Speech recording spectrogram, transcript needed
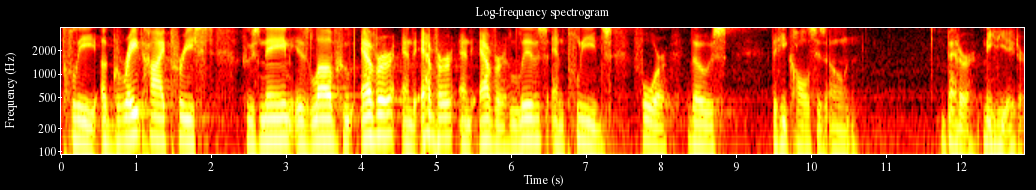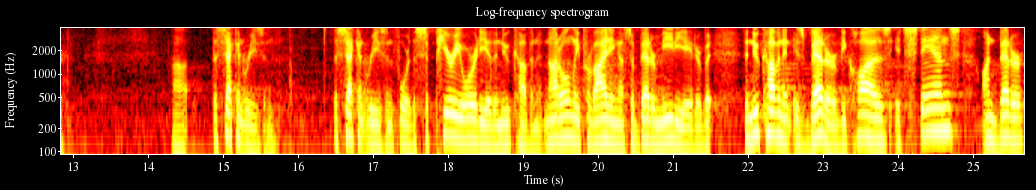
plea, a great high priest whose name is love, who ever and ever and ever lives and pleads for those that he calls his own. Better mediator. Uh, the second reason the second reason for the superiority of the new covenant, not only providing us a better mediator, but the new covenant is better because it stands on better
